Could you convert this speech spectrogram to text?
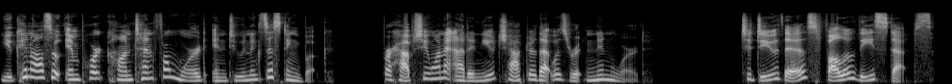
You can also import content from Word into an existing book. Perhaps you want to add a new chapter that was written in Word. To do this, follow these steps.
